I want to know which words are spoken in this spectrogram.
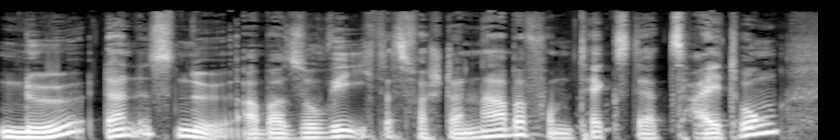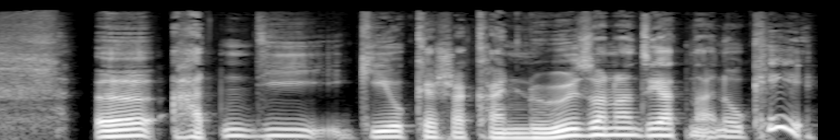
nö, dann ist nö. Aber so wie ich das verstanden habe vom Text der Zeitung, äh, hatten die Geocacher kein nö, sondern sie hatten ein okay.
